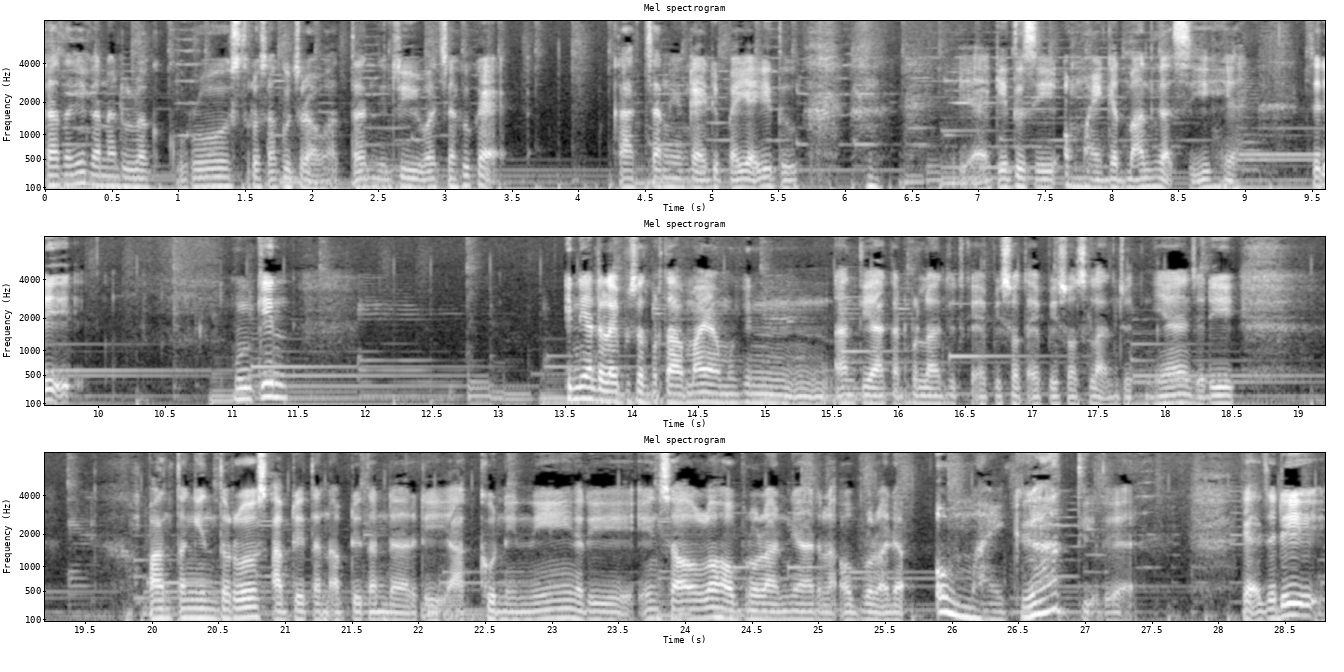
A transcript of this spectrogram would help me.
katanya karena dulu aku kurus terus aku jerawatan jadi wajahku kayak kacang yang kayak dipayak gitu. Ya gitu sih. Oh my god banget gak sih? Ya. Jadi mungkin ini adalah episode pertama yang mungkin nanti akan berlanjut ke episode-episode selanjutnya. Jadi pantengin terus updatean-updatean dari akun ini. Jadi insya Allah obrolannya adalah obrolan ada oh my god gitu ya. Ya jadi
